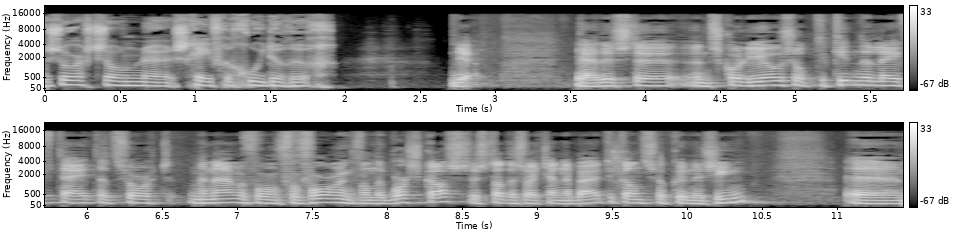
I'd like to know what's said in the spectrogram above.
zorgt zo'n scheef gegroeide rug? Ja. Ja, dus de, een scoliose op de kinderleeftijd, dat zorgt met name voor een vervorming van de borstkas. Dus dat is wat je aan de buitenkant zou kunnen zien. Uh,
